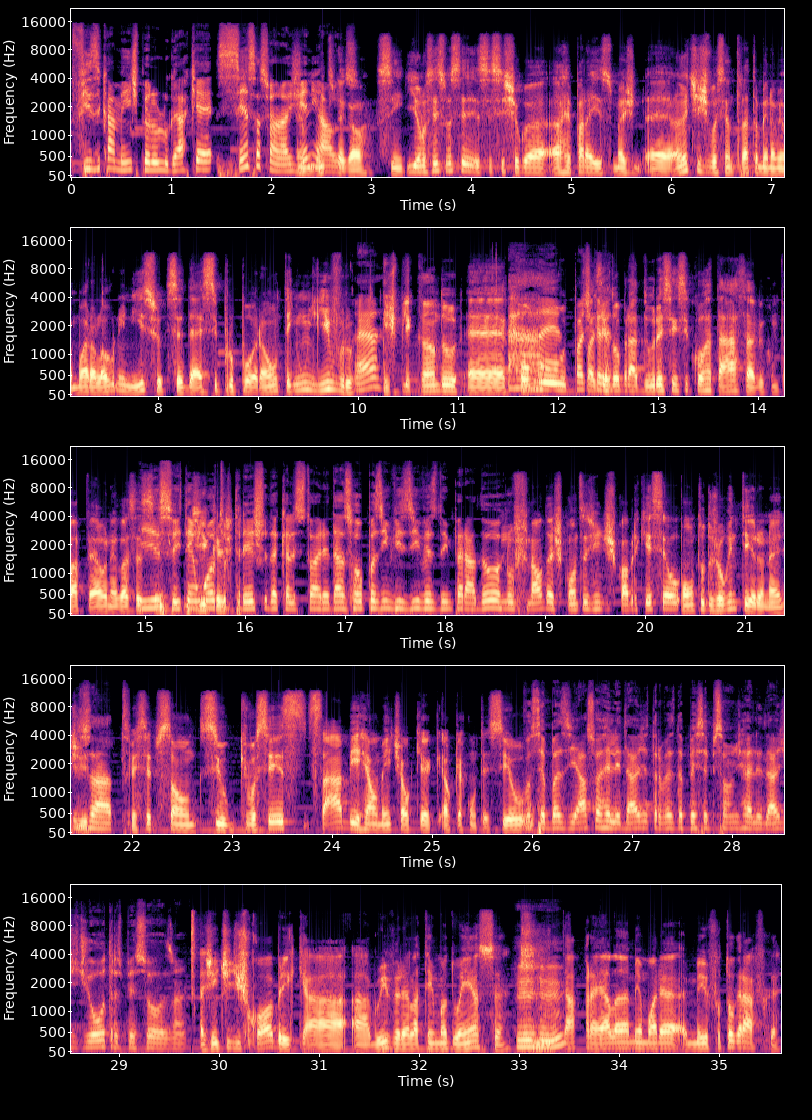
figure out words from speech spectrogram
fisicamente pelo lugar que é sensacional, é genial. muito legal, sim. E eu não sei se você, se você chegou a, a reparar isso, mas é, antes de você entrar também na memória, logo no início, você desce pro porão, tem um livro é? explicando é, ah, como é, fazer crer. dobraduras sem se cortar, sabe? Com papel, um negócio assim. Isso, e tem dicas. um outro trecho daquela história das roupas invisíveis do imperador. No final das contas, a gente descobre que esse é o ponto do jogo inteiro, né? De Exato. percepção. Se o que você sabe realmente é o que, é o que aconteceu. Você basear sua realidade através da percepção de realidade de outras pessoas, né? A gente descobre que a, a River ela tem uma doença uhum. que dá para ela memória meio fotográfica.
